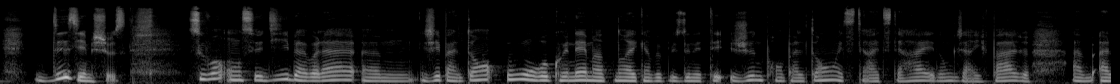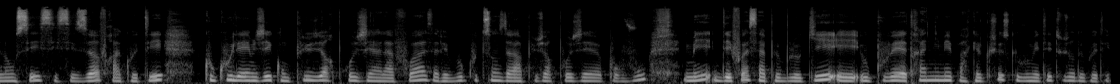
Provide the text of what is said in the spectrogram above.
Deuxième chose, Souvent, on se dit, bah voilà, euh, j'ai pas le temps, ou on reconnaît maintenant avec un peu plus d'honnêteté, je ne prends pas le temps, etc., etc., et donc j'arrive pas à, lancer ces, offres à côté. Coucou les MG qui ont plusieurs projets à la fois, ça fait beaucoup de sens d'avoir plusieurs projets euh, pour vous, mais des fois ça peut bloquer et vous pouvez être animé par quelque chose que vous mettez toujours de côté.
